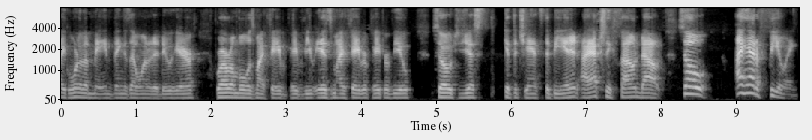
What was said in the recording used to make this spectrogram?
like one of the main things I wanted to do here. Royal Rumble was my favorite pay per view, is my favorite pay per view. So to just get the chance to be in it, I actually found out. So I had a feeling,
